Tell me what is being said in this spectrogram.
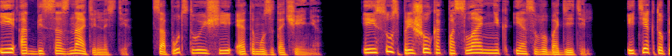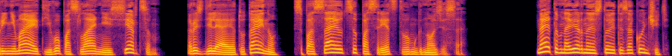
и от бессознательности, сопутствующей этому заточению. Иисус пришел как посланник и освободитель, и те, кто принимает его послание сердцем, разделяя эту тайну, спасаются посредством гнозиса. На этом, наверное, стоит и закончить.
